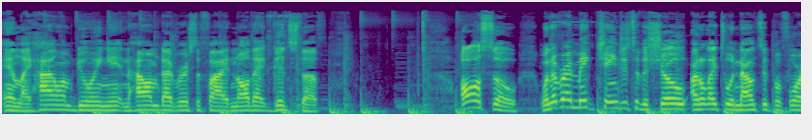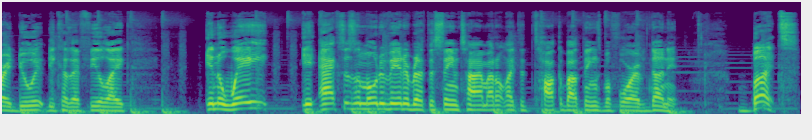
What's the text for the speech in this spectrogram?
and like how I'm doing it and how I'm diversified and all that good stuff. Also, whenever I make changes to the show, I don't like to announce it before I do it because I feel like, in a way, it acts as a motivator, but at the same time, I don't like to talk about things before I've done it. But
